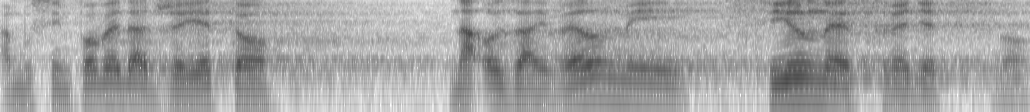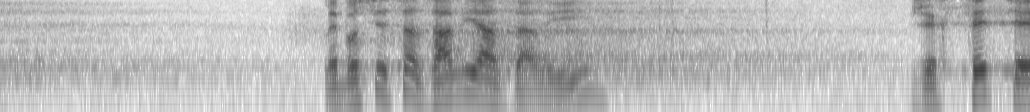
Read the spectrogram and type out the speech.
A musím povedať, že je to naozaj veľmi silné svedectvo. Lebo ste sa zaviazali, že chcete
